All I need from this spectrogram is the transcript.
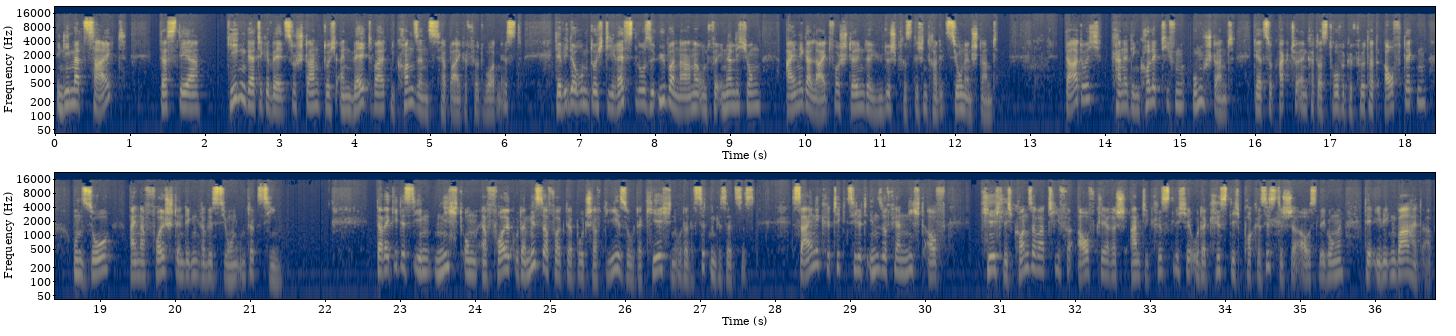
indem er zeigt, dass der gegenwärtige Weltzustand durch einen weltweiten Konsens herbeigeführt worden ist, der wiederum durch die restlose Übernahme und Verinnerlichung einiger Leitvorstellungen der jüdisch-christlichen Tradition entstand, Dadurch kann er den kollektiven Umstand, der zur aktuellen Katastrophe geführt hat, aufdecken und so einer vollständigen Revision unterziehen. Dabei geht es ihm nicht um Erfolg oder Misserfolg der Botschaft Jesu, der Kirchen oder des Sittengesetzes. Seine Kritik zielt insofern nicht auf kirchlich-konservative, aufklärisch-antichristliche oder christlich-progressistische Auslegungen der ewigen Wahrheit ab.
